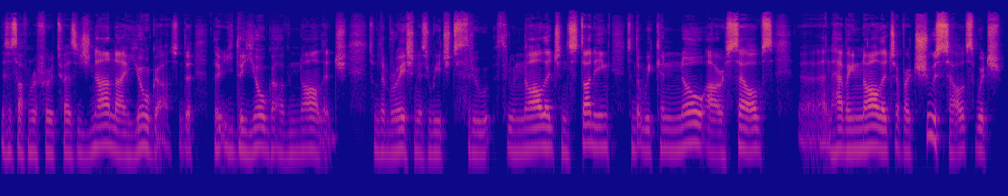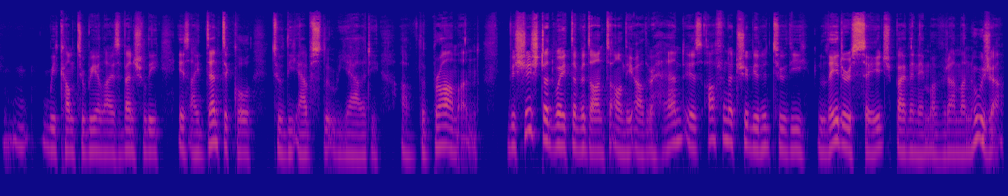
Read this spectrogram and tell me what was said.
This is often referred to as jnana yoga, so the, the, the yoga of knowledge. So liberation is reached through, through knowledge and studying so that we can know ourselves uh, and have a knowledge of our true selves, which we come to realize eventually is identical to the absolute reality of the Brahman. Vishishtadvaita Vedanta, on the other hand, is often attributed to the later sage by the name of Ramanuja.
